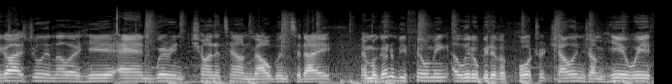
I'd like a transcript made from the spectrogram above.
guys, Julian Lallo here and we're in Chinatown, Melbourne today and we're going to be filming a little bit of a portrait challenge. I'm here with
